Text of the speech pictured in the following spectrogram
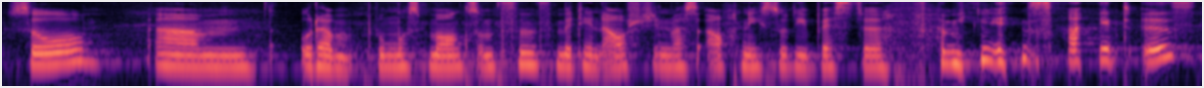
so. Ähm, oder du musst morgens um 5 mit denen aufstehen, was auch nicht so die beste Familienzeit ist.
